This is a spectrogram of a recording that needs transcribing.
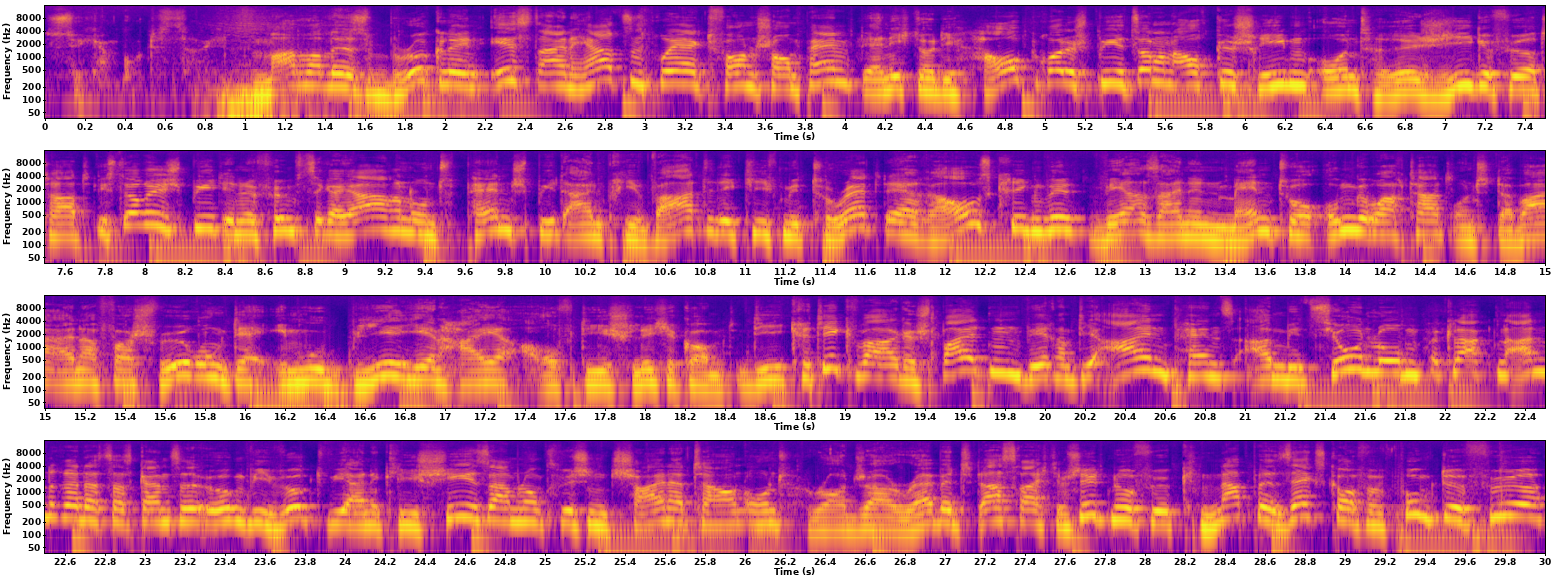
Sicher ein gutes Zeichen. Motherless Brooklyn ist ein Herzensprojekt von Sean Penn, der nicht nur die Hauptrolle spielt, sondern auch geschrieben und Regie geführt hat. Die Story spielt in den 50er Jahren und Penn spielt einen Privatdetektiv mit Tourette, der rauskriegen will, wer seinen Mentor umgebracht hat und dabei einer Verschwörung der Immobilienhaie auf die Schliche kommt. Die Kritik war gespalten, während die einen Penns Ambition loben, beklagten andere, dass das Ganze irgendwie wirkt wie eine Klischeesammlung zwischen Chinatown und Roger Rabbit. Das reicht im Schnitt nur für knappe 6,5 Punkte für für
